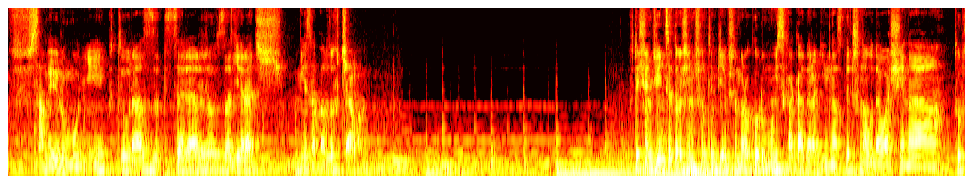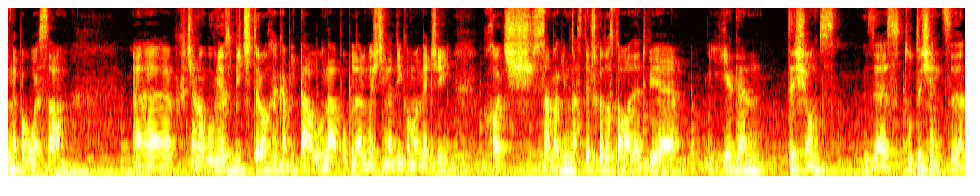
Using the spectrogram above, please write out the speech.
w samej Rumunii, która z ZSRR zadzierać nie za bardzo chciała. W 1981 roku rumuńska kadra gimnastyczna udała się na turnę po USA. E, chciano głównie zbić trochę kapitału na popularności Nadii Comaneci, choć sama gimnastyczka dostała ledwie 1 tysiąc ze 100 tysięcy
